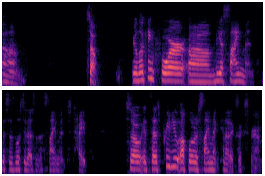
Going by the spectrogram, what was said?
um, so you're looking for um, the assignment. This is listed as an assignment type. So it says preview upload assignment kinetics experiment.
